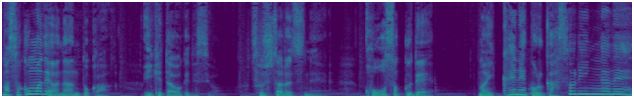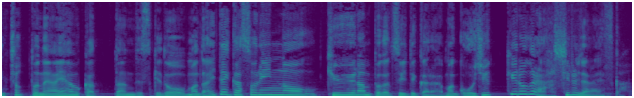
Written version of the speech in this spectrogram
まあ、そこまではなんとか行けたわけですよ。そしたらですね、高速で、まあ一回ね、これガソリンがね、ちょっとね、危うかったんですけど、まあ大体ガソリンの給油ランプがついてから、まあ50キロぐらい走るじゃないですか。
